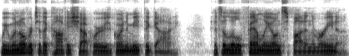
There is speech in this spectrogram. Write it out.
We went over to the coffee shop where he was going to meet the guy. It's a little family owned spot in the marina.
